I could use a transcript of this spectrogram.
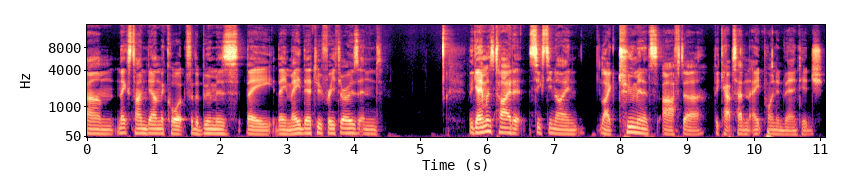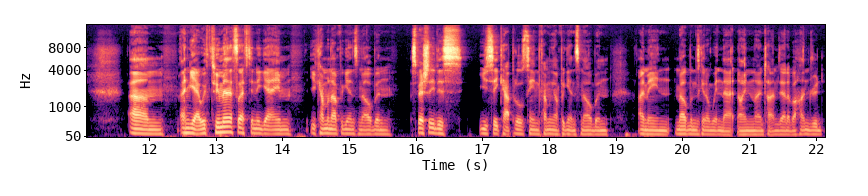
um, next time down the court for the Boomers, they they made their two free throws, and the game was tied at sixty nine, like two minutes after the Caps had an eight point advantage. Um, and yeah, with two minutes left in the game, you're coming up against Melbourne, especially this UC Capitals team coming up against Melbourne. I mean, Melbourne's going to win that 99 times out of 100.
